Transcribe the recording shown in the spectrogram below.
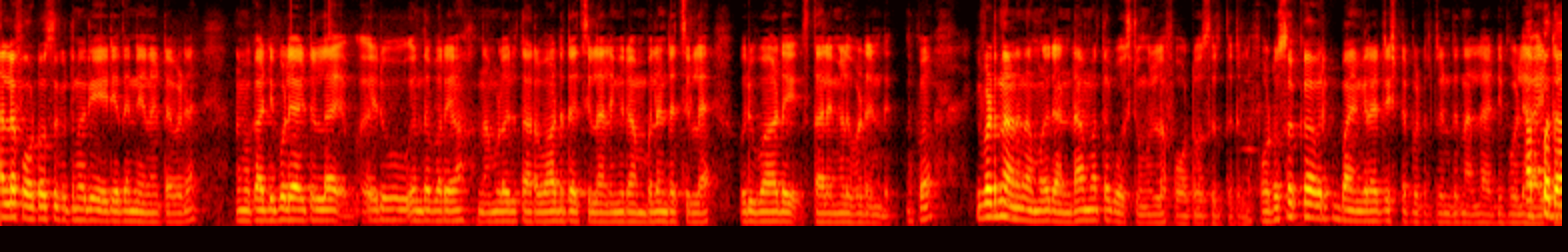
നല്ല ഫോട്ടോസ് കിട്ടുന്ന ഒരു ഏരിയ തന്നെയാണ് കേട്ടോ ഇവിടെ. നമുക്ക് അടിപൊളിയായിട്ടുള്ള ഒരു എന്താ പറയുക നമ്മളൊരു തറവാട് ടച്ചുള്ള അല്ലെങ്കിൽ ഒരു അമ്പലം ടച്ചുള്ള ഒരുപാട് സ്ഥലങ്ങൾ ഇവിടെ ഉണ്ട്. അപ്പോൾ ഇവിടെ നിന്നാണ് നമ്മൾ രണ്ടാമത്തെ കോസ്റ്റ്യൂമിലുള്ള ഫോട്ടോസ് എടുത്തിട്ടുള്ളത്. ഫോട്ടോസൊക്കെ അവർക്ക് ഭയങ്കരമായിട്ട് ഇഷ്ടപ്പെട്ടിട്ടുണ്ട്. നല്ല അടിപൊളി അപ്പോൾ ഇതാ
